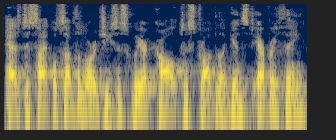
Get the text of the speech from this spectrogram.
As disciples of the Lord Jesus, we are called to struggle against everything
